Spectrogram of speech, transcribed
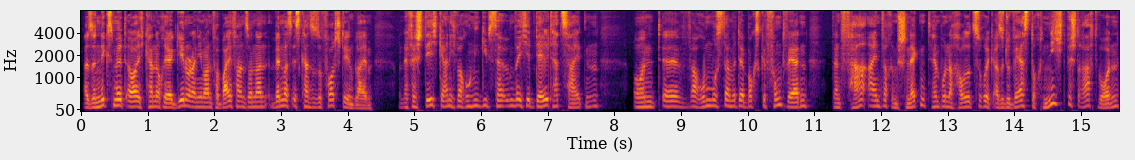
also nichts mit, oh, ich kann noch reagieren oder an jemanden vorbeifahren, sondern wenn was ist, kannst du sofort stehen bleiben. Und da verstehe ich gar nicht, warum gibt es da irgendwelche Delta-Zeiten und äh, warum muss da mit der Box gefunkt werden? Dann fahr einfach im Schneckentempo nach Hause zurück. Also du wärst doch nicht bestraft worden,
